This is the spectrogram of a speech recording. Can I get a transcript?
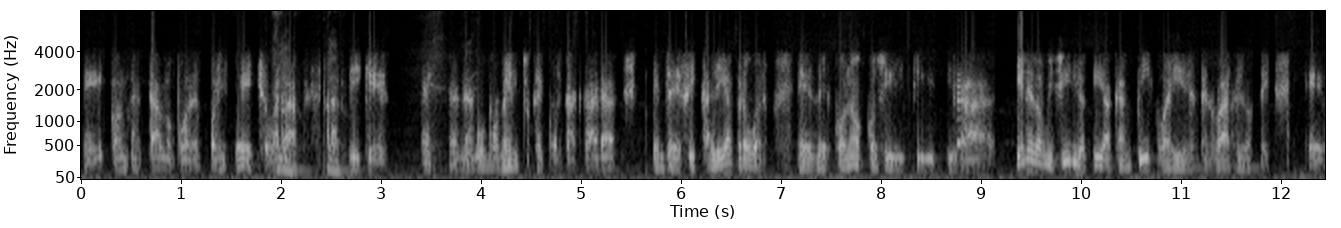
eh, contactarlo por, por este hecho, ¿verdad? Así que en algún momento se contactará gente de fiscalía, pero bueno, eh, desconozco si, si, la tiene domicilio aquí acá en Pico, ahí en el barrio donde eh,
